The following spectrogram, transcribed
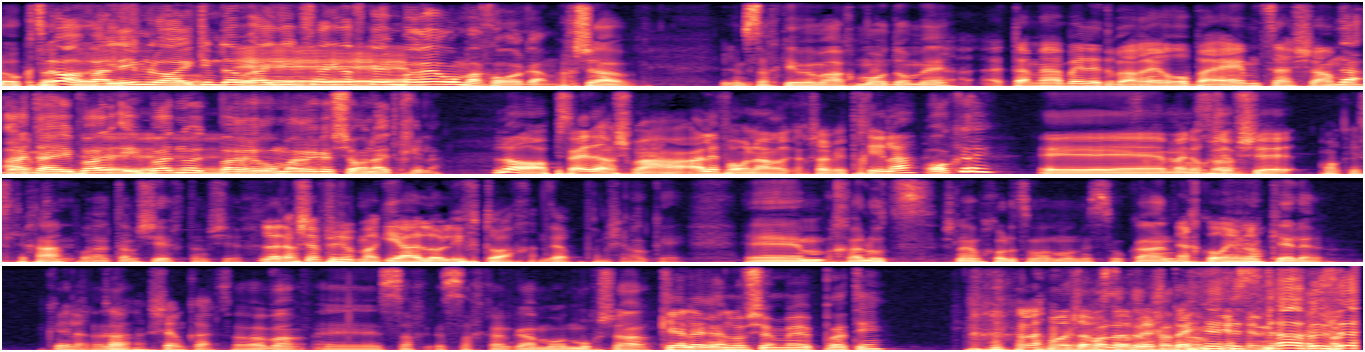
לא, קצת לא, אבל הרגיש אם לא, טוב. הייתי מדבר- אה, הייתי משחק דווקא עם בררו מאחורה גם. עכשיו, הם משחקים במערך מאוד דומה. אתה מאבד את בררו באמצע שם, הוא באמת... אתה איבד- אה, איבדנו את בררו מהרגע שהעונה התחילה. לא, בסדר, שמע, א', העונה רק עכשיו התחילה. אוקיי. אה, אני? חושב ש... אוקיי, סליחה. אה, תמשיך, תמשיך. לא, אני חושב שפשוט מגיע לו לפתוח. זהו, תמשיך. אוקיי. אמ, חלוץ, יש להם חלוץ מאוד מאוד מסוכן. איך קוראים אה, לו? קלר, בסדר. שם קל. סבבה? אה, שח- שחקן גם מאוד מוכשר. קלר, אין לו שם אה, פרטי? למה אתה מסבך את העניין? סתם, זה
